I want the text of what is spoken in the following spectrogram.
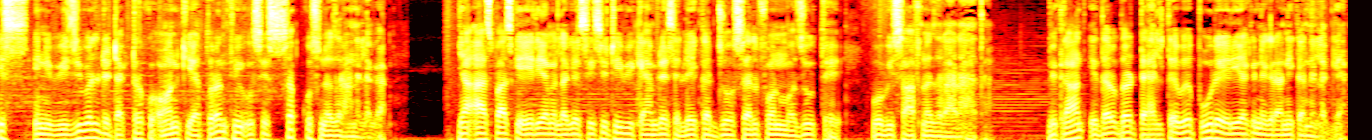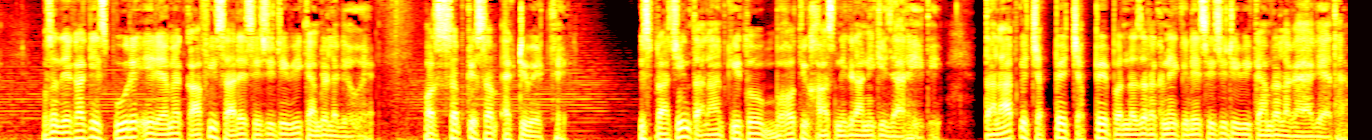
इस इनविजिबल डिटेक्टर को ऑन किया, तुरंत ही उसे सब कुछ नज़र आने लगा। यहाँ आसपास के एरिया में लगे सीसीटीवी कैमरे से लेकर जो सेल फ़ोन मौजूद थे, वो भी साफ़ नज़र आ रहा था। विक्रांत इधर उधर टहलते हुए पूरे एरिया की निगरानी करने लग गया। उसने देखा कि इस पूरे एरिया में काफ़ी सारे सीसीटीवी कैमरे लगे हुए हैं और सबके सब एक्टिवेट थे। इस प्राचीन तालाब की तो बहुत ही खास निगरानी की जा रही थी। तालाब के चप्पे चप्पे पर नज़र रखने के लिए सीसीटीवी कैमरा लगाया गया था।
